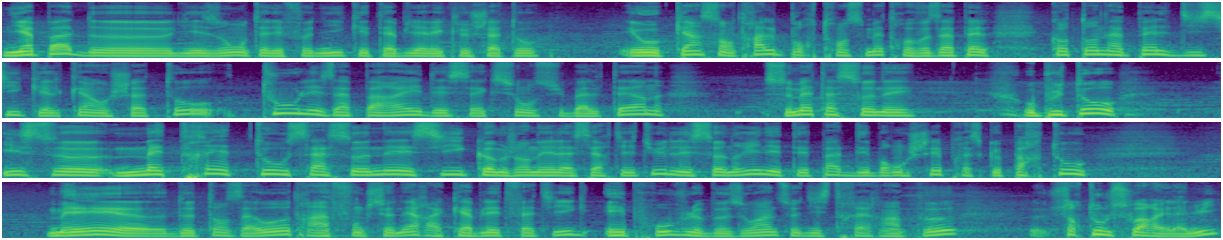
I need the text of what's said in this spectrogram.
Il n'y a pas de liaison téléphonique établie avec le château et aucun central pour transmettre vos appels. Quand on appelle d'ici quelqu'un au château, tous les appareils des sections subalternes se mettent à sonner. Ou plutôt, ils se mettraient tous à sonner si, comme j'en ai la certitude, les sonneries n'étaient pas débranchées presque partout. Mais euh, de temps à autre, un fonctionnaire accablé de fatigue éprouve le besoin de se distraire un peu, euh, surtout le soir et la nuit,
